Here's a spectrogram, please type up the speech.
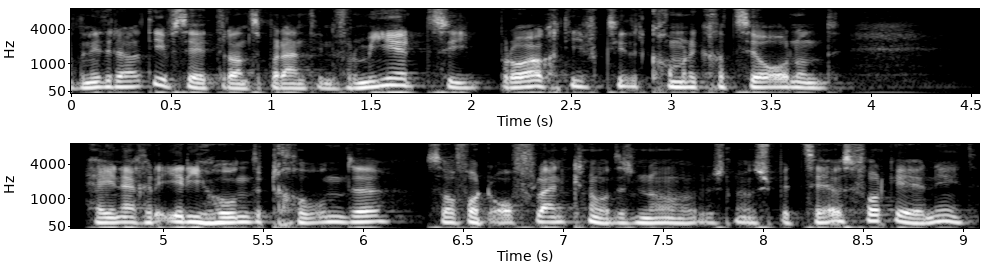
oder nicht relativ, haben transparent informiert, sie proaktiv in der Kommunikation und haben nachher ihre 100 Kunden sofort offline genommen. Das ist noch, ist noch ein spezielles Vorgehen, nicht?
